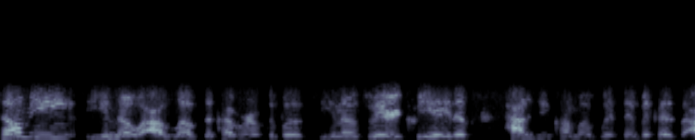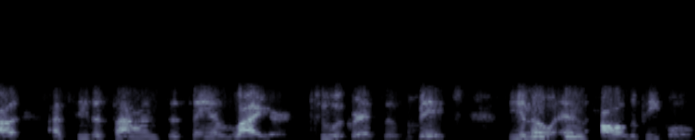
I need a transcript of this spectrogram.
tell me, you know, I love the cover of the book. You know, it's very creative. How did you come up with it? Because I I see the signs that saying liar, too aggressive, bitch, you know, mm-hmm. and all the people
